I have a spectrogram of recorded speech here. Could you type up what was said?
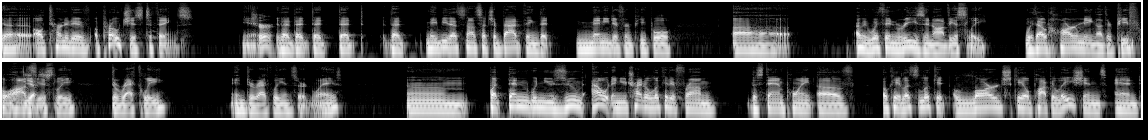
uh, alternative approaches to things. Yeah, Sure. That that that that that maybe that's not such a bad thing that many different people uh I mean within reason obviously without harming other people obviously directly indirectly in certain ways. Um but then when you zoom out and you try to look at it from the standpoint of okay let's look at large scale populations and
